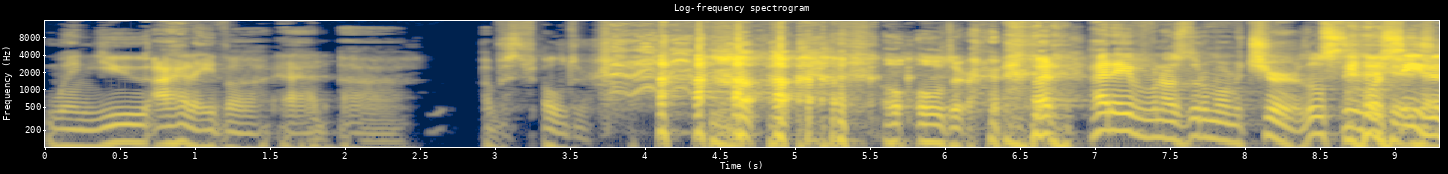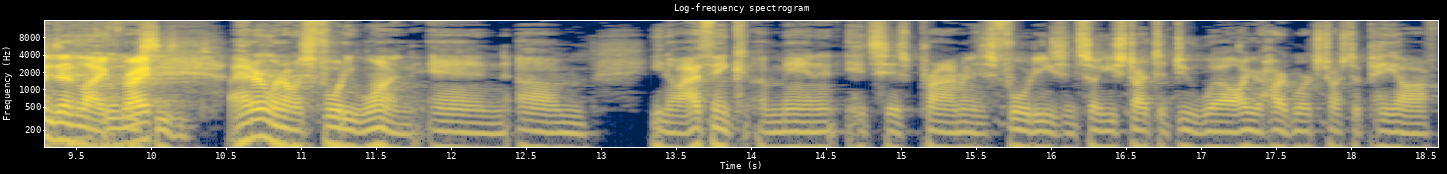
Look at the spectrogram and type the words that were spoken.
when you, I had Ava at. Uh, I was older. O- older. I had Ava when I was a little more mature, a little more seasoned in life, right? seasoned. I had her when I was 41. And, um, you know, I think a man hits his prime in his 40s. And so you start to do well. All your hard work starts to pay off.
